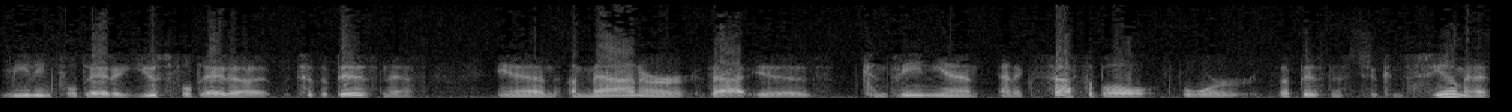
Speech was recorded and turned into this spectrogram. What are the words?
meaningful data, useful data to the business in a manner that is convenient and accessible for the business to consume it,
